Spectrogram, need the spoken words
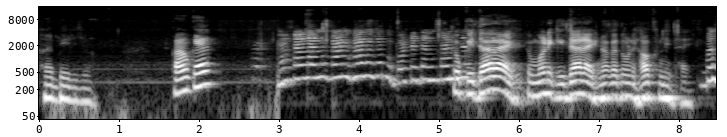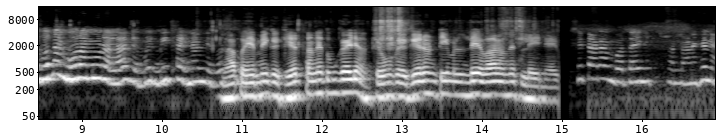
હા બીજો કામ કે? મસાલાનું કામ સારું છે પણ બટેટાનું કામ તું કીધા રાખ તો મને કીધા રાખ નકર તું હક નહીં થાય. મોરા મોરા લાગે મેં મીઠાઈ હા કઈ ઘેર તને તું ઉગાડ્યા કે હું કઈ ગેરંટી લે વાળા નથી લઈને આવી સીતારામ બધાય અટાણે છે ને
